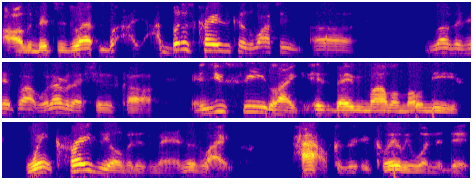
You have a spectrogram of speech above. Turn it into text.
all the bitches left. But, I, but it's crazy because watching uh, Love and Hip Hop, whatever that shit is called, and you see like his baby mama Monique went crazy over this man. It's like, how? Because it, it clearly wasn't a dick.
